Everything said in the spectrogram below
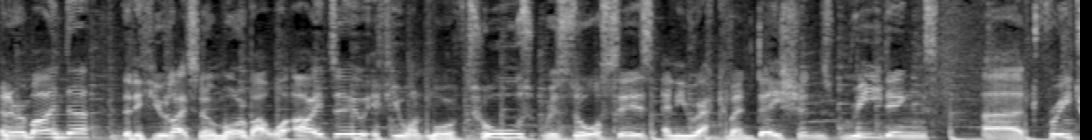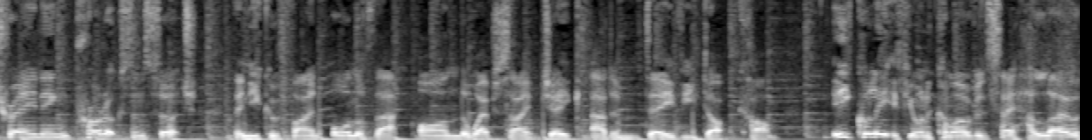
And a reminder that if you'd like to know more about what I do, if you want more of tools, resources, any recommendations, readings, uh, free training, products, and such, then you can find all of that on the website jakeadamdavey.com. Equally, if you want to come over and say hello,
